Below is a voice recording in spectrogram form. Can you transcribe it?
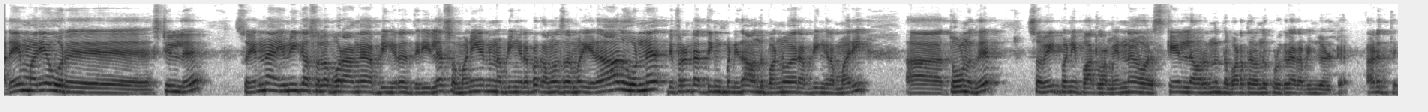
அதே மாதிரியே ஒரு ஸ்டில்லு ஸோ என்ன யூனிக்காக சொல்ல போகிறாங்க அப்படிங்கிறது தெரியல. ஸோ மணிகண்டன் அப்படிங்கிறப்ப கமல் சார் மாதிரி ஏதாவது ஒன்று டிஃப்ரெண்ட்டாக திங்க் பண்ணி தான் வந்து பண்ணுவார் அப்படிங்கிற மாதிரி தோணுது. ஸோ வெயிட் பண்ணி பார்க்கலாம். என்ன ஒரு ஸ்கேலில் அவர் வந்து இந்த படத்தை வந்து கொடுக்குறாரு அப்படின்னு சொல்லிட்டு. அடுத்து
